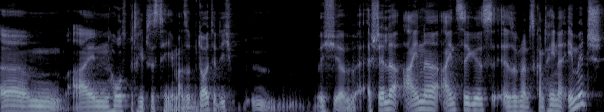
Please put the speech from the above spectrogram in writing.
ähm, ein Host-Betriebssystem. Also bedeutet, ich, ich äh, erstelle ein einziges äh, sogenanntes Container-Image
